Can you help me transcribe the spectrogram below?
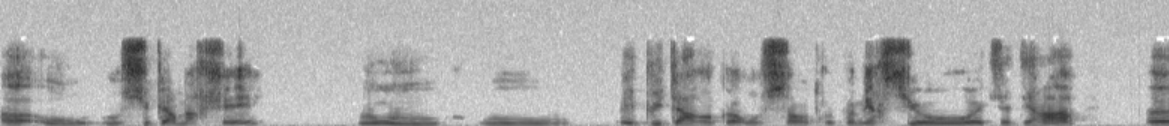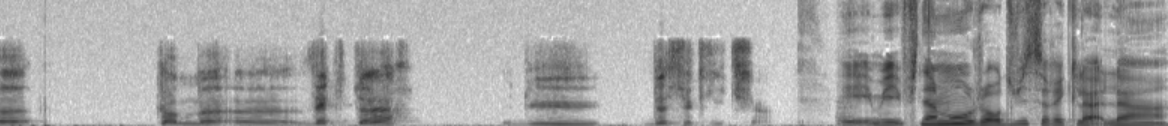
au, au, supermarché ou, ou, et plus tard encore aux centres commerciaux, etc., euh, comme euh, vecteur de ce kitsch. Mais finalement, aujourd'hui, c'est vrai que la,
